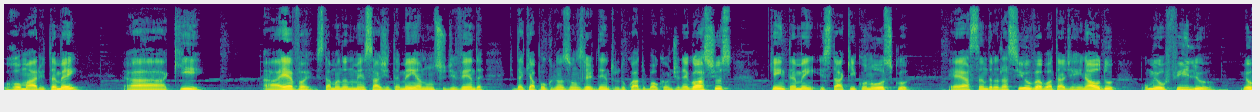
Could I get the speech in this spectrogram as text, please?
Romário também. Aqui a Eva está mandando mensagem também, anúncio de venda que daqui a pouco nós vamos ler dentro do quadro Balcão de Negócios. Quem também está aqui conosco é a Sandra da Silva. Boa tarde, Reinaldo. O meu filho, meu,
